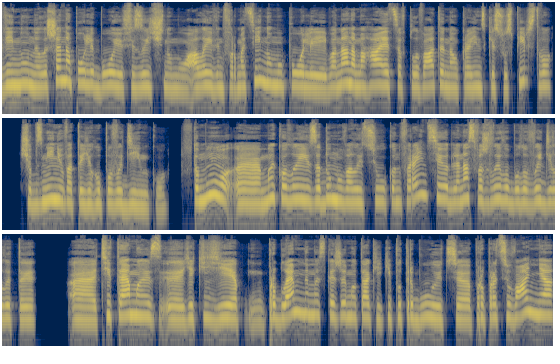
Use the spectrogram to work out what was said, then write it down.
війну не лише на полі бою фізичному, але й в інформаційному полі. І вона намагається впливати на українське суспільство, щоб змінювати його поведінку. Тому е, ми, коли задумували цю конференцію, для нас важливо було виділити е, ті теми, е, які є проблемними, скажімо так, які потребують пропрацювання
